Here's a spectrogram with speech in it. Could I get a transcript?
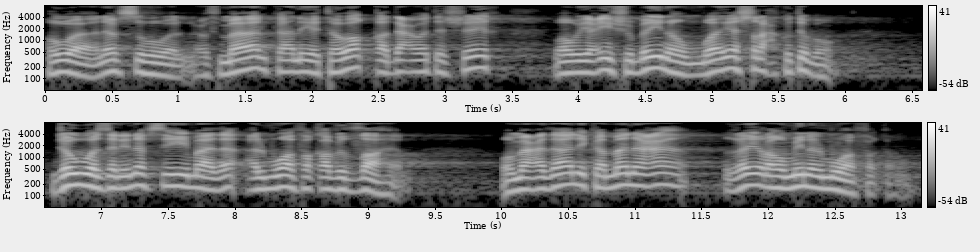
هو نفسه العثمان كان يتوقى دعوة الشيخ وهو يعيش بينهم ويشرح كتبهم. جوز لنفسه ماذا؟ الموافقة بالظاهر ومع ذلك منع غيره من الموافقة.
